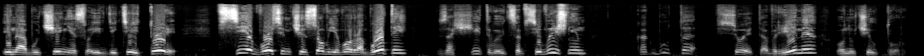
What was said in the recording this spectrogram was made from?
и на обучение своих детей Торе, все восемь часов его работы засчитываются Всевышним, как будто все это время он учил Тору.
